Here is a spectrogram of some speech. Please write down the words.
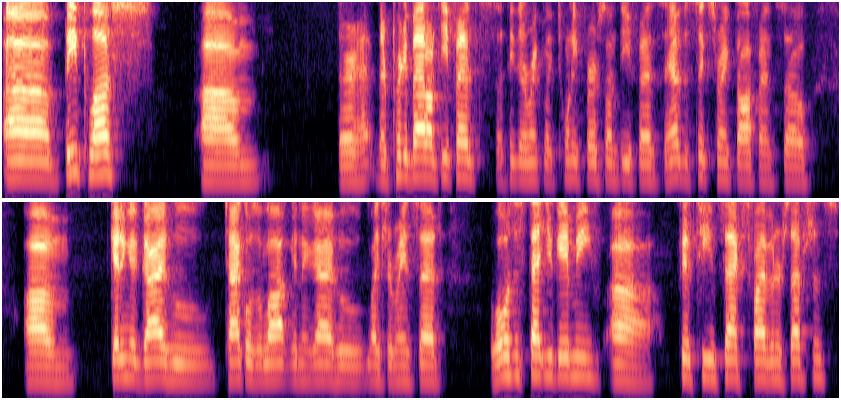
Uh, B plus. Um, they're they're pretty bad on defense. I think they're ranked like twenty first on defense. They have the sixth ranked offense. So, um, getting a guy who tackles a lot, getting a guy who, like Jermaine said, what was the stat you gave me? Uh, fifteen sacks, five interceptions.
